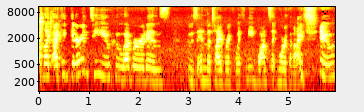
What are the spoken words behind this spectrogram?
I'm like, I can guarantee you, whoever it is who's in the tiebreak with me wants it more than I do,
